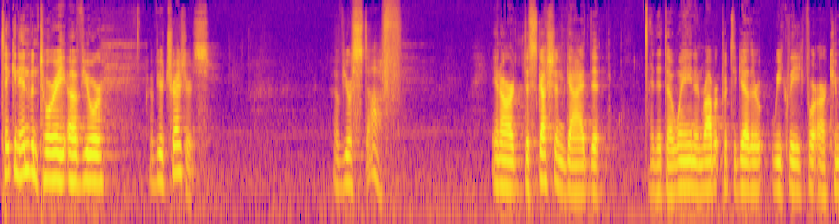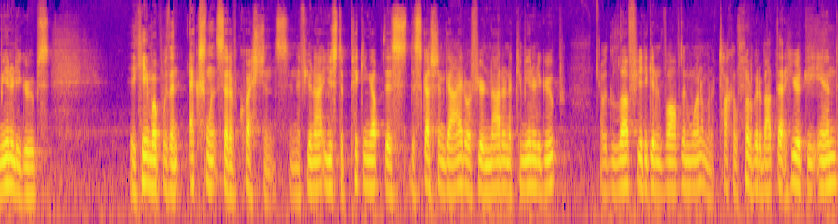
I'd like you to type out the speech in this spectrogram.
take an inventory of your, of your treasures, of your stuff. In our discussion guide that, that uh, Wayne and Robert put together weekly for our community groups, they came up with an excellent set of questions. And if you're not used to picking up this discussion guide, or if you're not in a community group, I would love for you to get involved in one. I'm going to talk a little bit about that here at the end.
